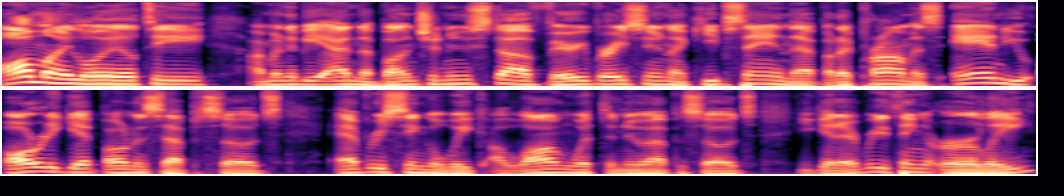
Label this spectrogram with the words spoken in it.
all my loyalty. I'm going to be adding a bunch of new stuff very, very soon. I keep saying that, but I promise. And you already get bonus episodes every single week along with the new episodes. You get everything early.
